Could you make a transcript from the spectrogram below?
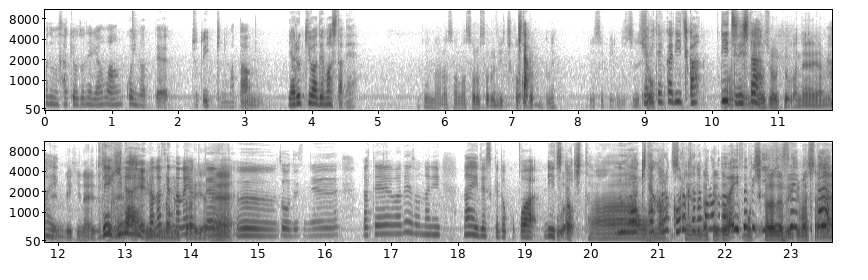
まあでも先ほどねリャンはあんこになってちょっと一気にまたうん。やる気は出ましたね、どんな奈良さんがそろそろリーチかかるね。いいスピンリーチでしょう。闇点かリーチか？リーチにした、まあ状況がね闇はい。点できないですね、できない。ピンフ伸びとはいえ7700点、ねうん。そうですね。打点はねそんなにないですけどここはリーチと。うわ来たうわ来た。コロコロ来たコロコロいい線もう力強くいきましたね。か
